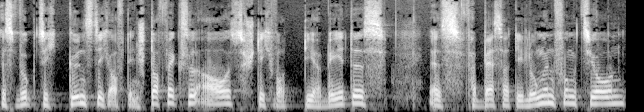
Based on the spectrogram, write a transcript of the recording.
Es wirkt sich günstig auf den Stoffwechsel aus, Stichwort Diabetes. Es verbessert die Lungenfunktion.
